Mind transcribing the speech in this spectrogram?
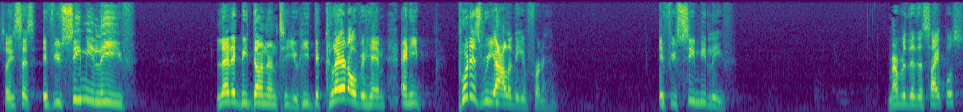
So he says, If you see me leave, let it be done unto you. He declared over him and he put his reality in front of him. If you see me leave. Remember the disciples?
